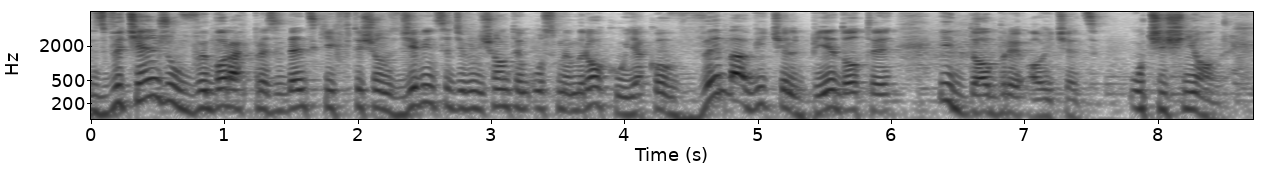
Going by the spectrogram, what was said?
Zwyciężył w wyborach prezydenckich w 1998 roku jako wybawiciel biedoty i dobry ojciec uciśnionych.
